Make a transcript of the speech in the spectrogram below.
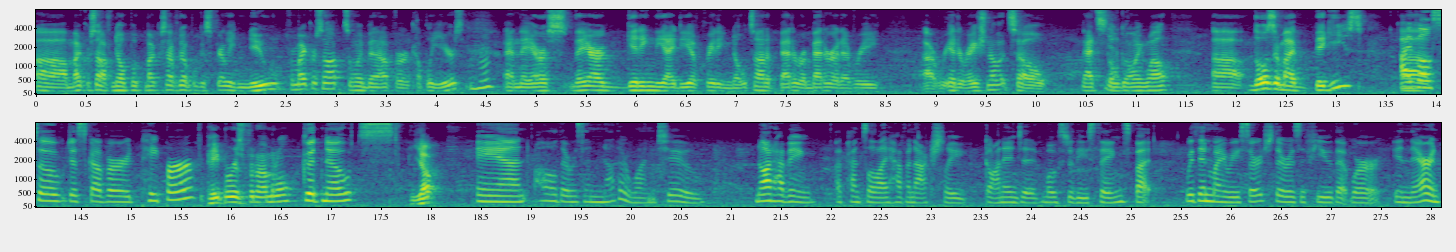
uh, Microsoft Notebook. Microsoft Notebook is fairly new for Microsoft. It's only been out for a couple of years, and they are they are getting the idea of creating notes on it better and better at every uh, iteration of it. So that's still going well. Uh, those are my biggies. I've Uh, also discovered paper, paper is phenomenal. GoodNotes, Yep. and oh, there was another one too. Not having a pencil, I haven't actually gone into most of these things, but within my research, there was a few that were in there. And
